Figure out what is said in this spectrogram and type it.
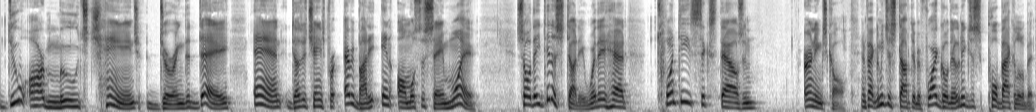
do our moods change during the day? And does it change for everybody in almost the same way? So they did a study where they had 26,000 earnings call. In fact, let me just stop there. Before I go there, let me just pull back a little bit.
